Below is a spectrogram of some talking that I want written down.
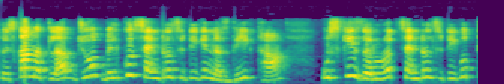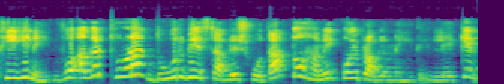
तो इसका मतलब जो बिल्कुल सेंट्रल सिटी के नज़दीक था उसकी ज़रूरत सेंट्रल सिटी को थी ही नहीं। वो अगर थोड़ा दूर भी एस्टेब्लिश होता तो हमें कोई प्रॉब्लम नहीं थी। लेकिन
